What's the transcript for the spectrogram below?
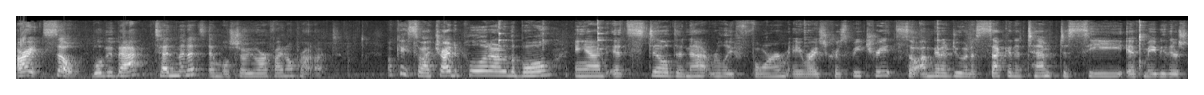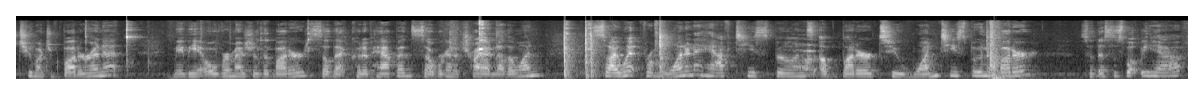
All right, so we'll be back 10 minutes and we'll show you our final product. Okay, so I tried to pull it out of the bowl and it still did not really form a Rice Krispie treat. So I'm gonna do in a second attempt to see if maybe there's too much butter in it. Maybe I overmeasured the butter, so that could have happened. So we're gonna try another one. So I went from one and a half teaspoons of butter to one teaspoon of butter. So this is what we have.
